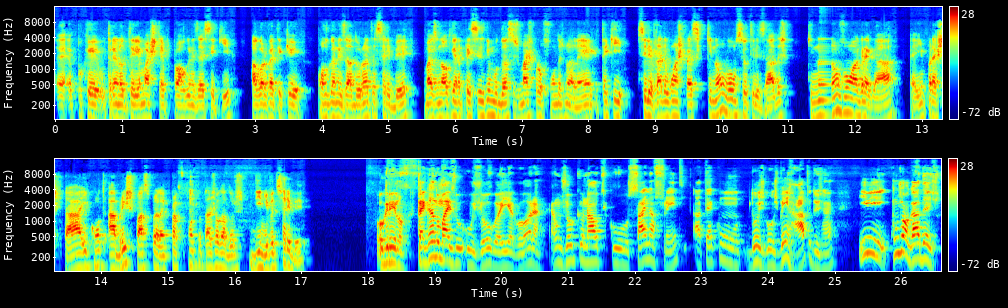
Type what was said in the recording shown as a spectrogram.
é, porque o treinador teria mais tempo para organizar essa equipe. Agora vai ter que organizar durante a Série B, mas o Náutico ainda precisa de mudanças mais profundas no elenco, tem que se livrar de algumas peças que não vão ser utilizadas, que não vão agregar, é, emprestar e abrir espaço para o elenco para contratar jogadores de nível de Série B. Ô Grilo, pegando mais o, o, jogo aí agora, é um jogo que o Náutico sai na frente, até com dois gols bem rápidos, né? E com jogadas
